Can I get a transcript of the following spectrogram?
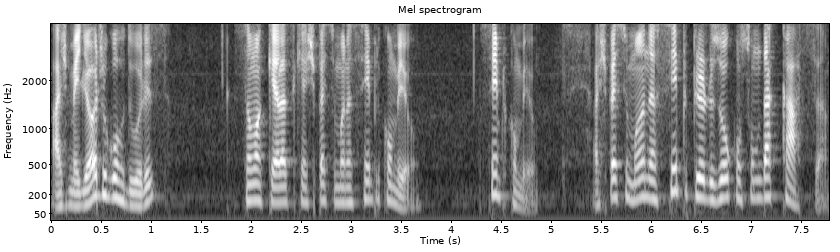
As melhores gorduras são aquelas que a espécie humana sempre comeu. Sempre comeu. A espécie humana sempre priorizou o consumo da caça.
